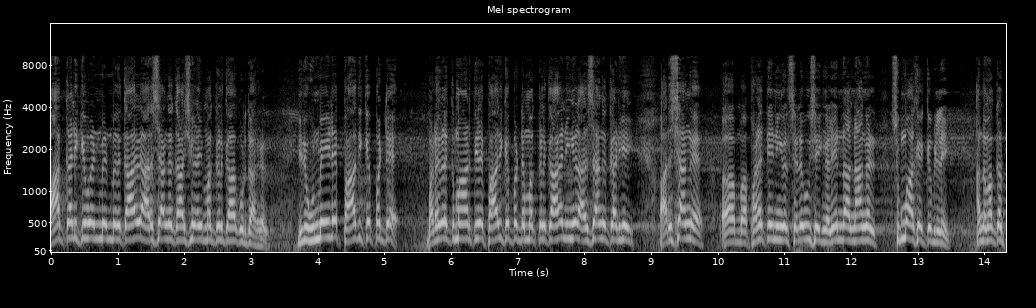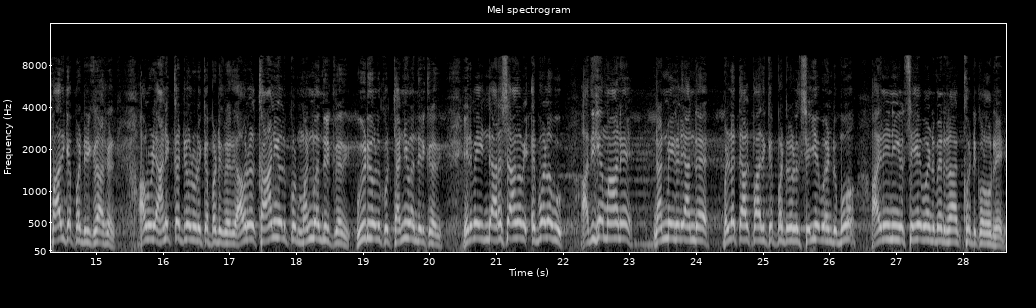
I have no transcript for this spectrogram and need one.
வாக்களிக்க வேண்டும் என்பதற்காக அரசாங்க காசுகளை மக்களுக்காக கொடுத்தார்கள். இது உண்மையிலே பாதிக்கப்பட்ட வடகிழக்கு மாநிலத்திலே பாதிக்கப்பட்ட மக்களுக்காக நீங்கள் அரசாங்க கடியை அரசாங்க பணத்தை நீங்கள் செலவு செய்யுங்கள். என்றால் நாங்கள் சும்மா கேட்கவில்லை. அந்த மக்கள் பாதிக்கப்பட்டிருக்கிறார்கள். அவருடைய அணைக்கட்டுகள் உடைக்கப்பட்டிருக்கிறது. அவர்கள் காணிகளுக்குள் மண் வந்திருக்கிறது. வீடுகளுக்குள் தண்ணி வந்திருக்கிறது. எனவே இந்த அரசாங்கம் எவ்வளவு அதிகமான நன்மைகளை அந்த வெள்ளத்தால் பாதிக்கப்பட்டவர்களுக்கு செய்ய வேண்டுமோ அதனை நீங்கள் செய்ய வேண்டும் என்று நான் கேட்டுக்கொள்கிறேன்.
